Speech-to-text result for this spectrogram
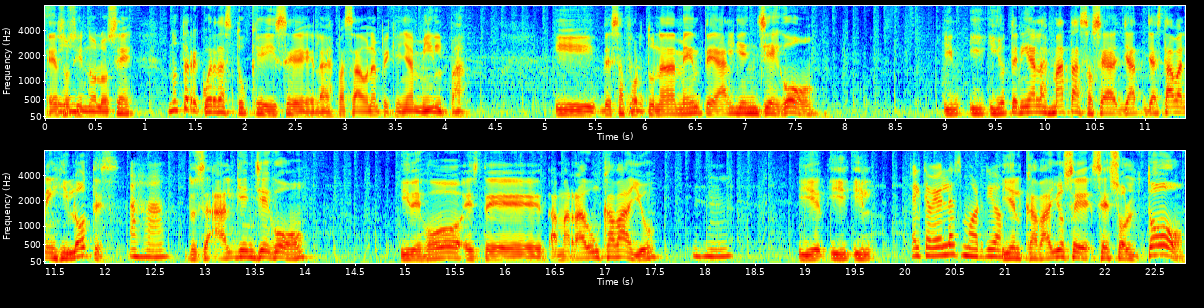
Eso sí, no lo sé. ¿No te recuerdas tú que hice la vez pasada una pequeña milpa? Y desafortunadamente alguien llegó y, yo tenía las matas, o sea, ya, ya estaban en gilotes. Ajá. Entonces alguien llegó y dejó este amarrado un caballo. y, y, el caballo las mordió. Y el caballo se, se soltó.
